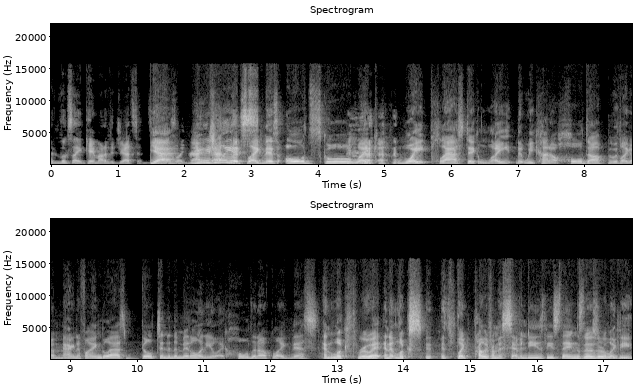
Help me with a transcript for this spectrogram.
It looks like it came out of the Jetsons. Yeah, like, that- that usually it's like this old school, like white plastic light that we kind of hold up with like a magnifying glass built into the middle, and you like hold it up like this and look through it, and it looks, it- it's like probably from the 70s, these things. Those are like the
